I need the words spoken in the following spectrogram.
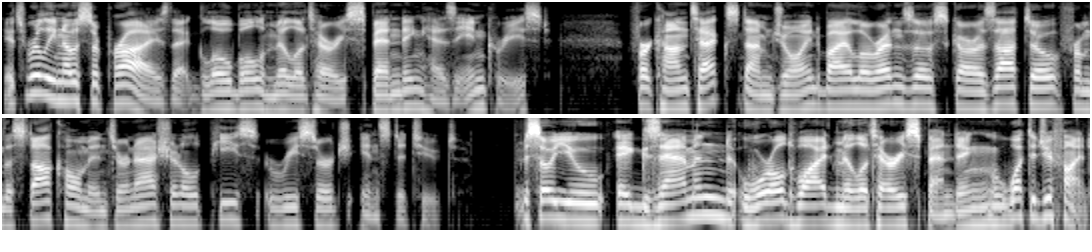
it's really no surprise that global military spending has increased. For context, I'm joined by Lorenzo Scarazzato from the Stockholm International Peace Research Institute. So, you examined worldwide military spending. What did you find?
